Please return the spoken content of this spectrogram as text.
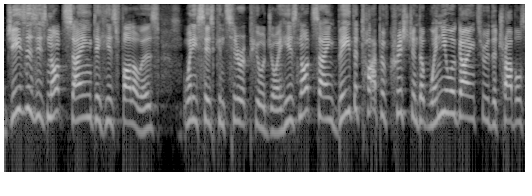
Jesus is not saying to his followers, when he says consider it pure joy, he's not saying be the type of Christian that when you are going through the troubles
